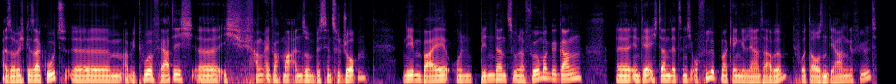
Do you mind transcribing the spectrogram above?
Also habe ich gesagt, gut, ähm, Abitur fertig. Äh, ich fange einfach mal an, so ein bisschen zu jobben nebenbei und bin dann zu einer Firma gegangen, äh, in der ich dann letztendlich auch Philipp mal kennengelernt habe, vor tausend Jahren gefühlt,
